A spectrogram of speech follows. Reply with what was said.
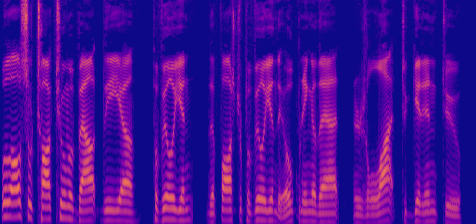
We'll also talk to him about the uh, pavilion, the Foster Pavilion, the opening of that. There's a lot to get into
